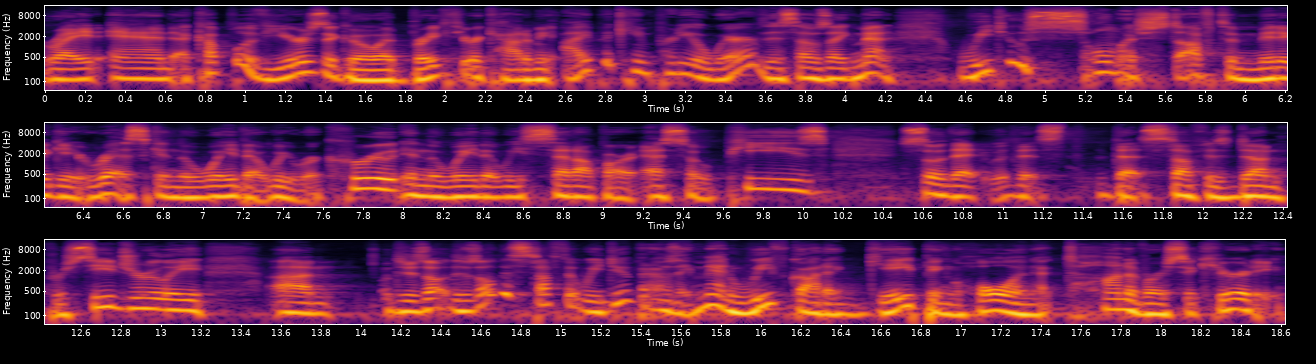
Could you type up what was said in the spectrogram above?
right? And a couple of years ago at Breakthrough Academy, I became pretty aware of this. I was like, man, we do so much stuff to mitigate risk in the way that we recruit, in the way that we set up our SOPs, so that that's, that stuff is done procedurally. Um, there's all, there's all this stuff that we do, but I was like, man, we've got a gaping hole in a ton of our security,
